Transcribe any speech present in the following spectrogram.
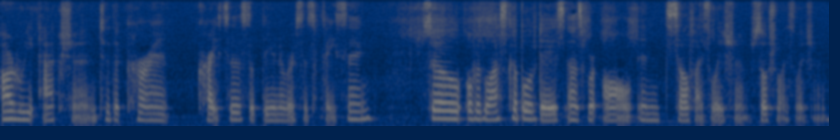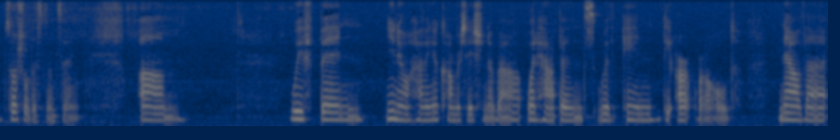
our reaction to the current crisis that the universe is facing. So, over the last couple of days, as we're all in self isolation, social isolation, social distancing, um, we've been, you know, having a conversation about what happens within the art world now that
